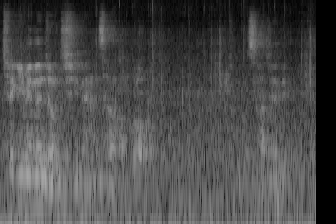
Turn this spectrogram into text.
책임 있는 정치인의 한 사람으로 사죄드립니다.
